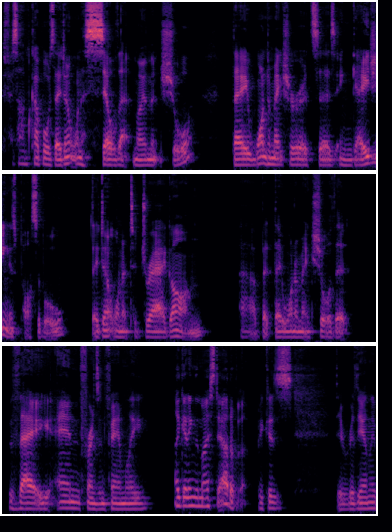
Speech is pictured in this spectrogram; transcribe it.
for some couples, they don't want to sell that moment short. They want to make sure it's as engaging as possible. They don't want it to drag on, uh, but they want to make sure that they and friends and family are getting the most out of it because they're really only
